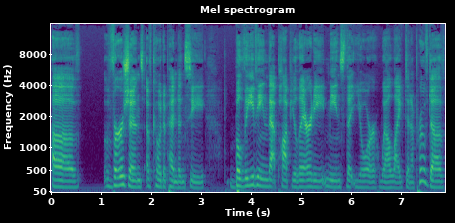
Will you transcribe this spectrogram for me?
of versions of codependency believing that popularity means that you're well liked and approved of,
